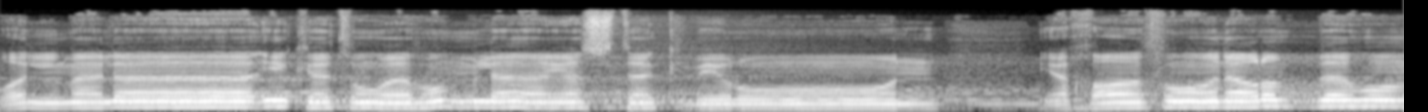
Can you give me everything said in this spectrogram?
والملائكة وهم لا يستكبرون. يخافون ربهم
